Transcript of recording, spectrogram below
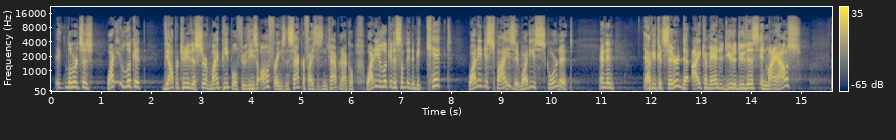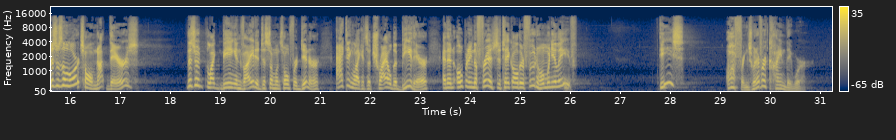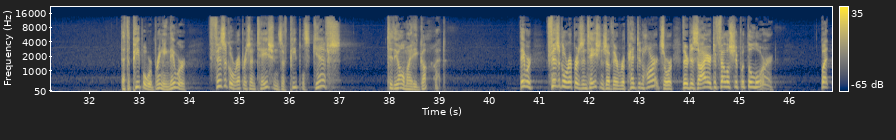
The Lord says, why do you look at the opportunity to serve my people through these offerings and sacrifices in the tabernacle? Why do you look at it as something to be kicked? Why do you despise it? Why do you scorn it? And then have you considered that I commanded you to do this in my house? This was the Lord's home, not theirs. This is like being invited to someone's home for dinner, acting like it's a trial to be there, and then opening the fridge to take all their food home when you leave. These offerings, whatever kind they were, that the people were bringing, they were physical representations of people's gifts to the Almighty God. They were physical representations of their repentant hearts or their desire to fellowship with the Lord. But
